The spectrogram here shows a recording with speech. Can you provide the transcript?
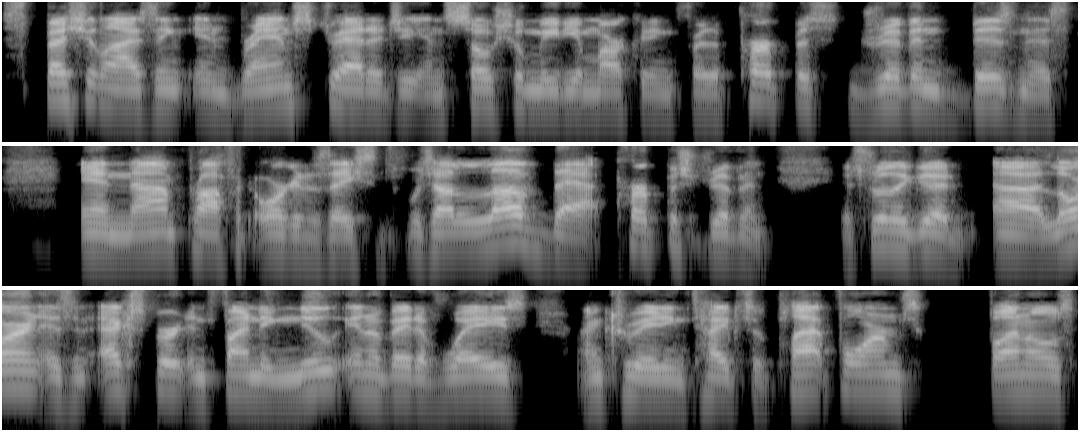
specializing in brand strategy and social media marketing for the purpose driven business and nonprofit organizations, which I love that purpose driven. It's really good. Uh, Lauren is an expert in finding new innovative ways on creating types of platforms, funnels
